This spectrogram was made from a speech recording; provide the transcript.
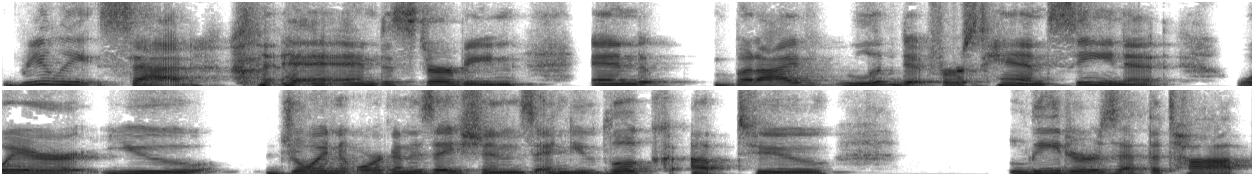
really sad and disturbing. And but I've lived it firsthand, seeing it where you join organizations and you look up to leaders at the top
